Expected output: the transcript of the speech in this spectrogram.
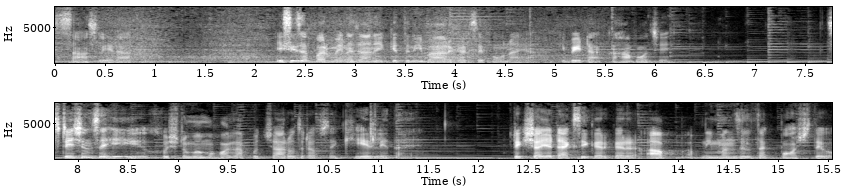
सांस ले रहा था। इसी सफ़र में न जाने कितनी बार घर से फ़ोन आया कि बेटा कहाँ पहुँचे? स्टेशन से ही खुशनुमा माहौल आपको चारों तरफ़ से घेर लेता है। रिक्शा या टैक्सी कर कर आप अपनी मंजिल तक पहुँचते हो।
